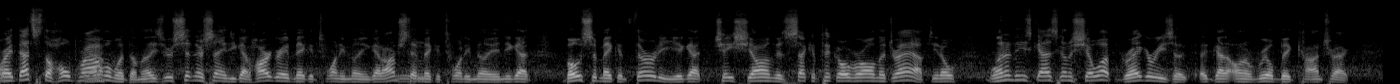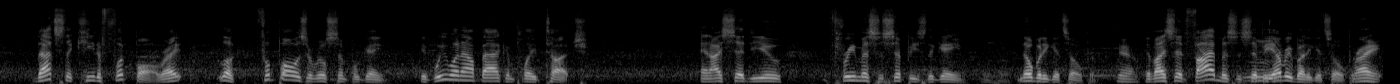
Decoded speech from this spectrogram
Right? That's the whole problem yeah. with them. You're sitting there saying you got Hargrave making 20 million, you got Armstead mm-hmm. making 20 million, you got Bosa making 30, you got Chase Young as second pick overall in the draft. You know, when are these guys going to show up? Gregory's a, a got on a real big contract. That's the key to football, right? Look, football is a real simple game if we went out back and played touch, and I said to you, three Mississippi's the game, mm-hmm. nobody gets open. Yeah. If I said five Mississippi, mm. everybody gets open. Right.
